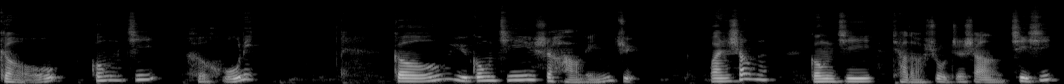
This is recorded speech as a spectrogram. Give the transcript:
狗、公鸡和狐狸。狗与公鸡是好邻居。晚上呢，公鸡跳到树枝上栖息，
